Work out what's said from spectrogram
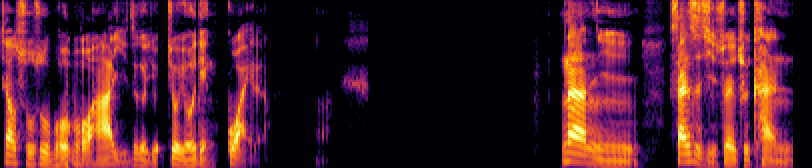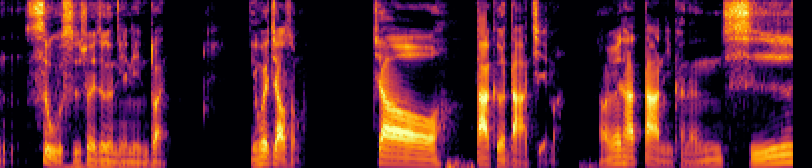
叫叔叔伯伯阿姨，这个有就有点怪了啊，那你。三十几岁去看四五十岁这个年龄段，你会叫什么？叫大哥大姐嘛？啊，因为他大你可能十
